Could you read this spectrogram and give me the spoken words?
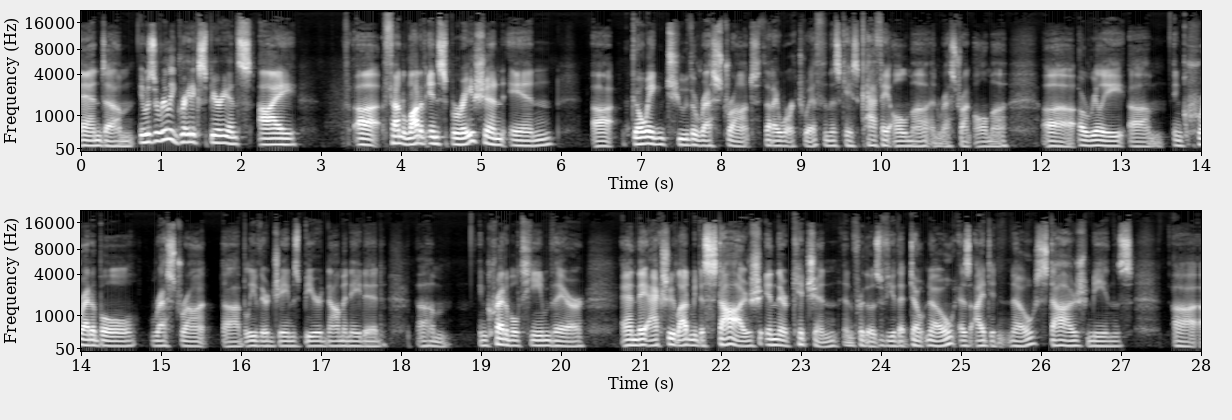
And um, it was a really great experience. I uh, found a lot of inspiration in uh, going to the restaurant that I worked with, in this case, Cafe Alma and Restaurant Alma, uh, a really um, incredible restaurant. Uh, I believe they're James Beard nominated. Um, incredible team there. And they actually allowed me to stage in their kitchen. And for those of you that don't know, as I didn't know, stage means uh,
